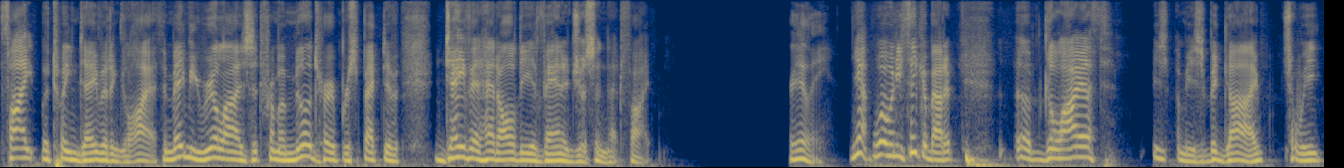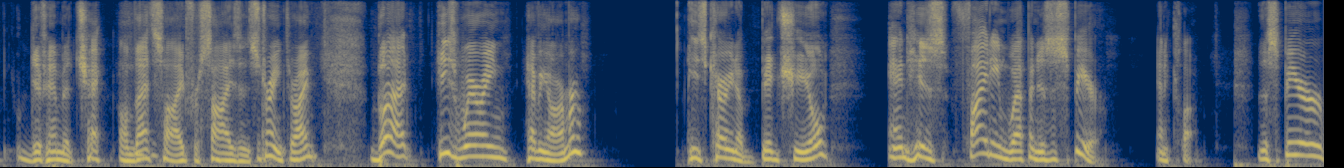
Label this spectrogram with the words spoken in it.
fight between David and Goliath. It made me realize that from a military perspective, David had all the advantages in that fight. Really? Yeah. Well, when you think about it, uh, Goliath He's, I mean, he's a big guy, so we give him a check on that side for size and strength, right? But he's wearing heavy armor. He's carrying a big shield, and his fighting weapon is a spear and a club. The spear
